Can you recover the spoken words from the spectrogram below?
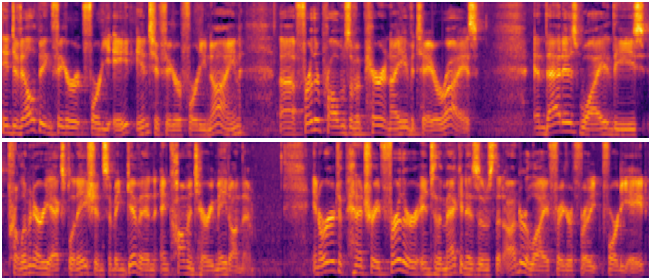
In developing figure 48 into figure 49, uh, further problems of apparent naivete arise. And that is why these preliminary explanations have been given and commentary made on them. In order to penetrate further into the mechanisms that underlie Figure 48,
